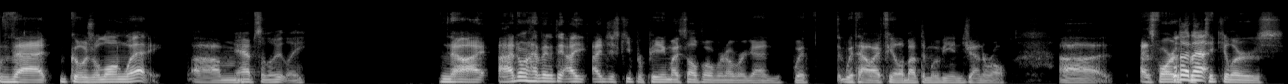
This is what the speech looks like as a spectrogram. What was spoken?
that goes a long way um absolutely no i i don't have anything i i just keep repeating myself over and over again with with how i feel about the movie in general uh as far well, as particulars.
